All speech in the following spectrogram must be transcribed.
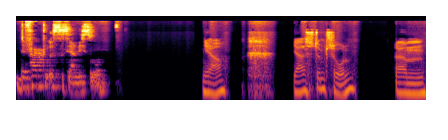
de facto ist es ja nicht so. Ja, ja, es stimmt schon. Ähm,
